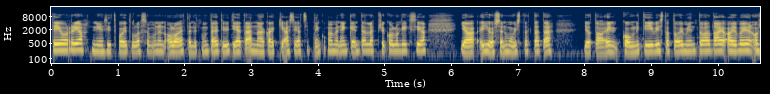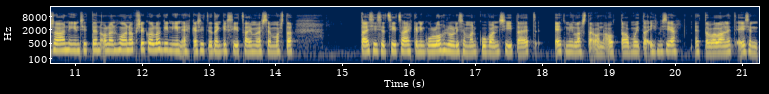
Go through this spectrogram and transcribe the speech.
teoria, niin sitten voi tulla semmoinen olo, että nyt mun täytyy tietää nämä kaikki asiat sitten, kun mä menen kentälle psykologiksi ja, ja jos en muista tätä jotain kognitiivista toimintoa tai aivojen osaa, niin sitten olen huono psykologi, niin ehkä sitten jotenkin siitä sai myös semmoista, tai siis että siitä saa ehkä niin kuin lohdullisemman kuvan siitä, että, että millaista on auttaa muita ihmisiä. Että tavallaan, että ei sen,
